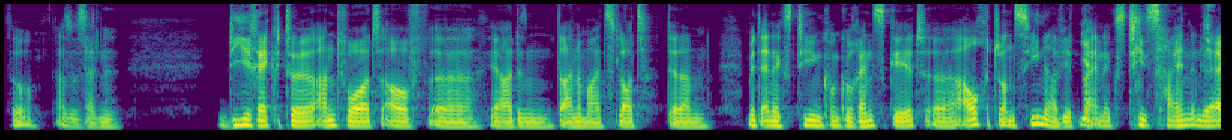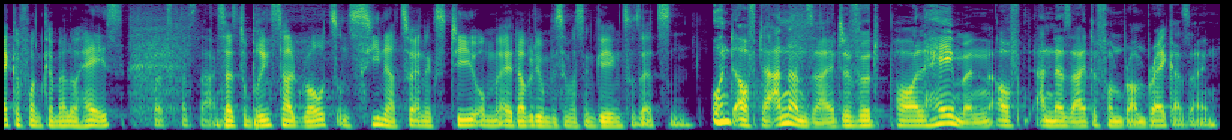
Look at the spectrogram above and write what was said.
So, also ist halt eine direkte Antwort auf äh, ja diesen Dynamite-Slot, der dann mit NXT in Konkurrenz geht. Äh, auch John Cena wird bei Ja. NXT sein in der Ecke von Carmelo Hayes. Das heißt, du bringst halt Rhodes und Cena zu NXT, um AW ein bisschen was entgegenzusetzen. Und auf der anderen Seite wird Paul Heyman auf, an der Seite von Braun Breaker sein.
